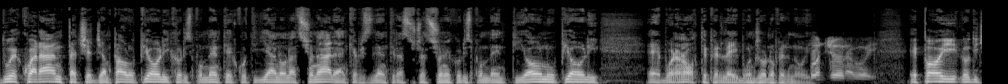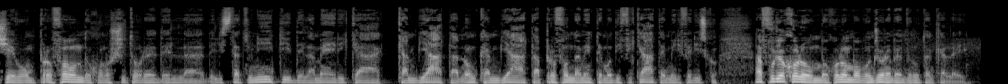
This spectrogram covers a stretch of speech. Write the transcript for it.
2.40, c'è Giampaolo Pioli, corrispondente del quotidiano nazionale, anche presidente dell'associazione corrispondenti ONU. Pioli, eh, buonanotte per lei, buongiorno per noi. Buongiorno a voi. E poi, lo dicevo, un profondo conoscitore del, degli Stati Uniti, dell'America cambiata, non cambiata, profondamente modificata, e mi riferisco a Furio Colombo. Colombo, buongiorno e benvenuto anche a lei.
